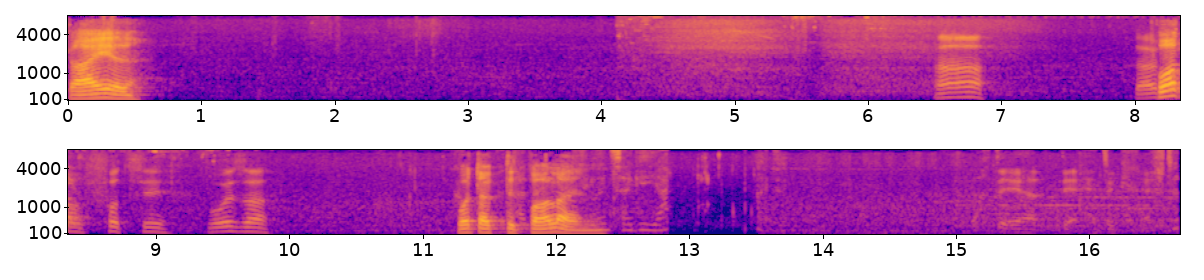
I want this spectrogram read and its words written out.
Geil. Ah. Da ist What? schon Fuzzi. Wo ist er? What a the Ballern. Dachte er, der hätte Kräfte?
